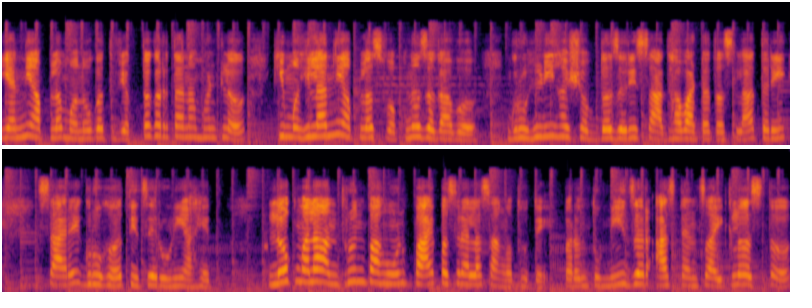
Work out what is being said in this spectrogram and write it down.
यांनी आपलं मनोगत व्यक्त करताना म्हटलं की महिलांनी आपलं स्वप्न जगावं. गृहिणी हा शब्द जरी साधा वाटत असला तरी सारे गृह तिचे ऋणी आहेत. लोक मला अंथरून पाहून पाय पसरायला सांगत होते. परंतु मी जर आज त्यांचं ऐकलं असतं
